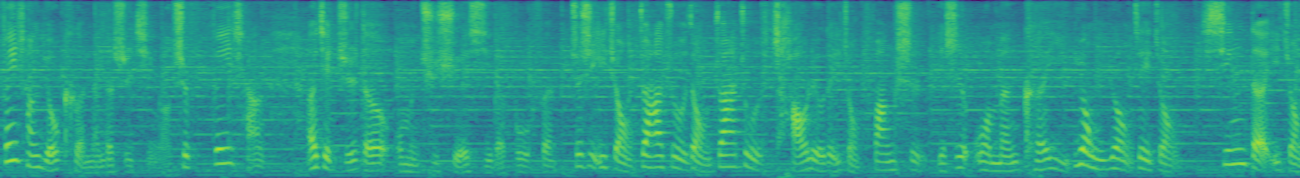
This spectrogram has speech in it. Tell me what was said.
非常有可能的事情哦，是非常而且值得我们去学习的部分。这是一种抓住这种抓住潮流的一种方式，也是我们可以用用这种新的一种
